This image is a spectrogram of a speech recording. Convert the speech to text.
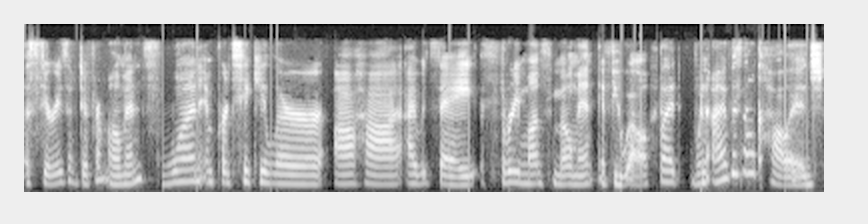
a, series of different moments. One in particular, aha, I would say three month moment, if you will. But when I was in college,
